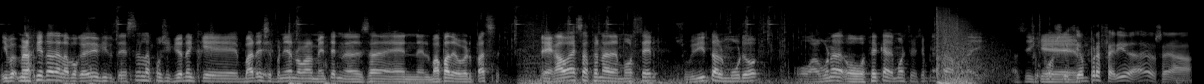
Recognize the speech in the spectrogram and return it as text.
Y me lo has quitado de la boca de decirte, esta es la posición en que Vares se ponía normalmente en el, mapa de overpass. Llegaba a esa zona de monster, subidito al muro o alguna o cerca de monster, siempre estaba por ahí. Así Su que... posición preferida, ¿eh? o sea,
